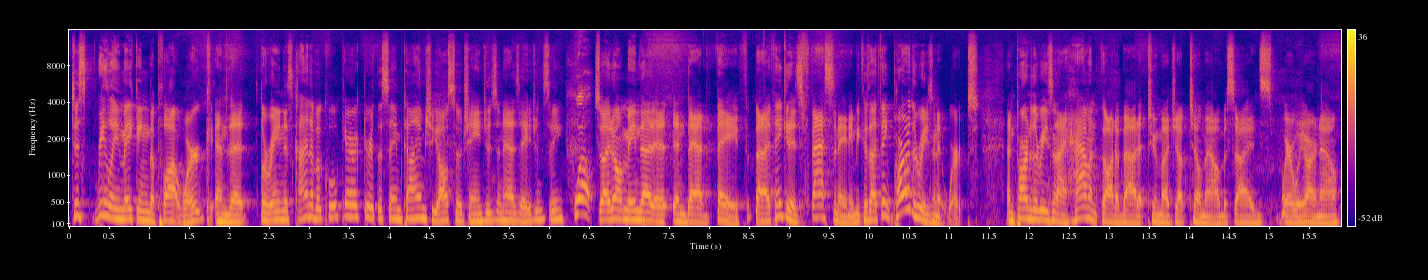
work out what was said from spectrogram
just really making the plot work and that Lorraine is kind of a cool character at the same time. She also changes and has agency. Well- so I don't mean that in bad faith, but I think it is fascinating because I think part of the reason it works and part of the reason I haven't thought about it too much up till now, besides where we are now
